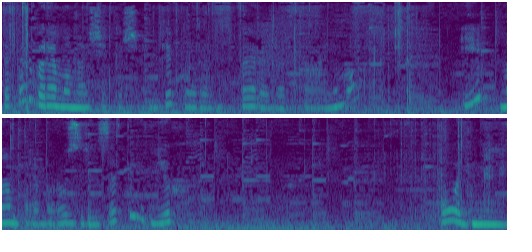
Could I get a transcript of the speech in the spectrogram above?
Тепер беремо наші кишеньки, перевертаємо, і нам треба розрізати їх по одній.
